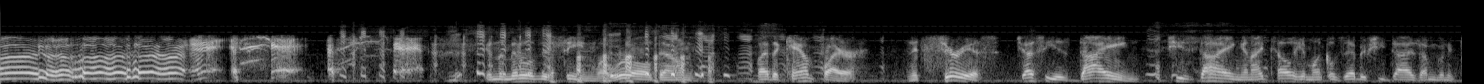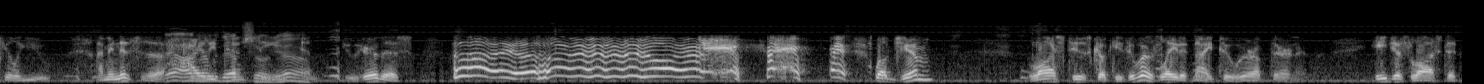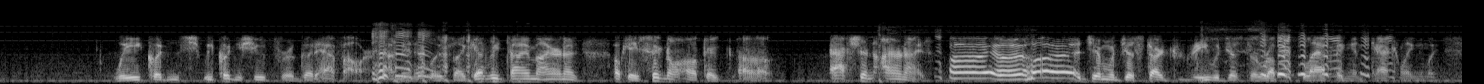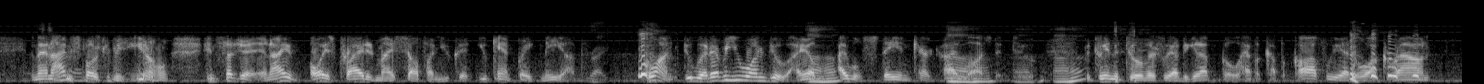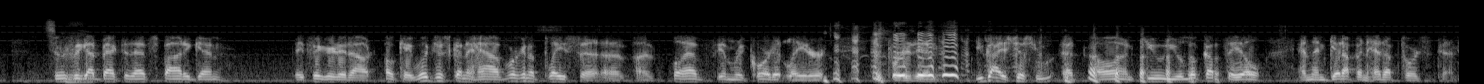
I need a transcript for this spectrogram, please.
eh, eh, in the middle of this scene while we're all down by the campfire, and it's serious. Jessie is dying. She's dying, and I tell him, Uncle Zeb, if she dies, I'm going to kill you. I mean, this is a Yeah, highly tense episode, scene, yeah. and you hear this. well, Jim lost his cookies. It was late at night too. We were up there, and he just lost it. We couldn't we couldn't shoot for a good half hour. I mean, it was like every time Iron Eyes. Okay, signal. Okay, uh, action. Iron Eyes. Hi, hi. Jim would just start. He would just erupt laughing and cackling. And then I'm supposed to be, you know, in such a. And I always prided myself on you. Could you can't break me up. Right. Go on, do whatever you want to do. I Uh-huh. I will stay in character. I Uh-huh, lost it too. Uh-huh. Between the two of us, we had to get up, go have a cup of coffee. We had to walk around. As soon as we got back to that spot again, they figured it out. Okay, we're just going to have we're going to place a, a, a we'll have him record it later and put it in. You guys just at, on cue, you look up the hill and then get up and head up towards the tent.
